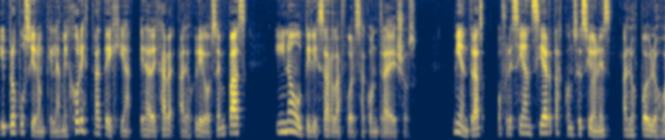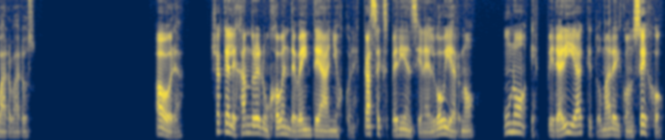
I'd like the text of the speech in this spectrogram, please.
y propusieron que la mejor estrategia era dejar a los griegos en paz y no utilizar la fuerza contra ellos, mientras ofrecían ciertas concesiones a los pueblos bárbaros. Ahora, ya que Alejandro era un joven de 20 años con escasa experiencia en el gobierno, uno esperaría que tomara el consejo.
